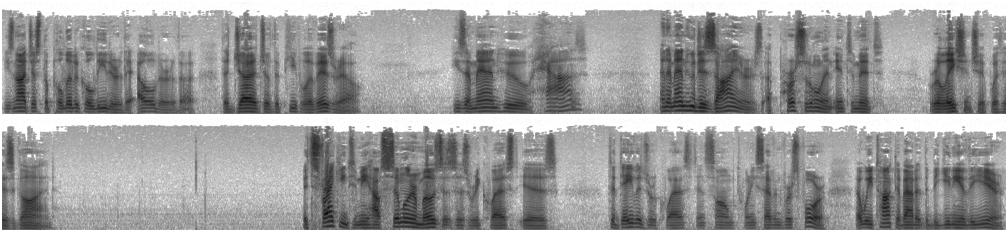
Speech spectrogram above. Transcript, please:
he's not just the political leader, the elder, the, the judge of the people of Israel. He's a man who has and a man who desires a personal and intimate relationship with his God. It's striking to me how similar Moses' request is to David's request in Psalm 27, verse 4, that we talked about at the beginning of the year.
